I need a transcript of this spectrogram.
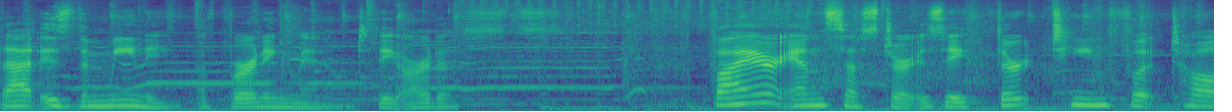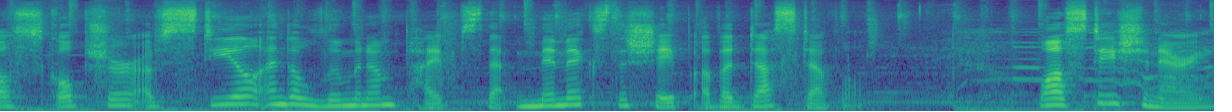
That is the meaning of Burning Man to the artists. Fire Ancestor is a 13 foot tall sculpture of steel and aluminum pipes that mimics the shape of a dust devil. While stationary,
